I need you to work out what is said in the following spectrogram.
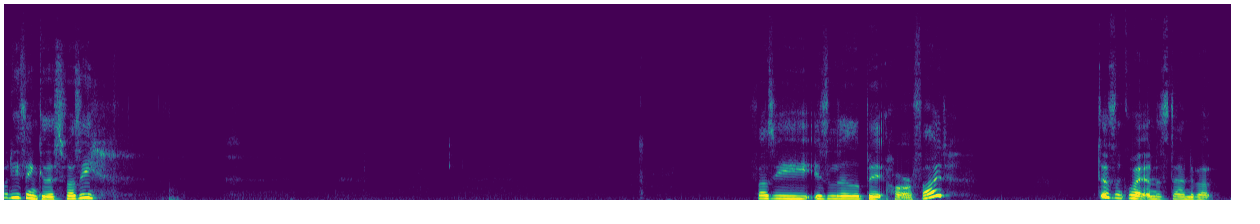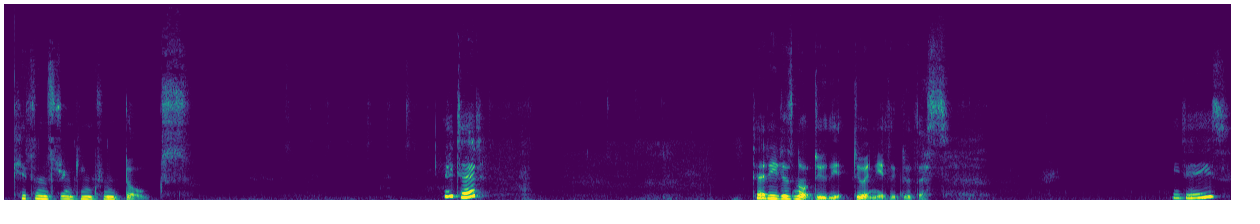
What do you think of this, Fuzzy? Fuzzy is a little bit horrified. Doesn't quite understand about kittens drinking from dogs. Hey, Ted. Teddy does not do the do anything with this. Hey, Days.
